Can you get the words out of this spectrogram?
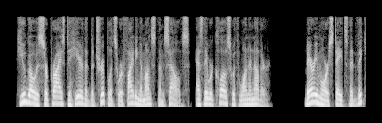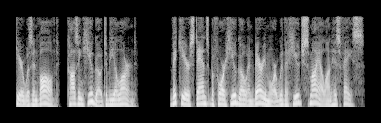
Hugo is surprised to hear that the triplets were fighting amongst themselves, as they were close with one another. Barrymore states that Vikir was involved, causing Hugo to be alarmed. Vikir stands before Hugo and Barrymore with a huge smile on his face.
